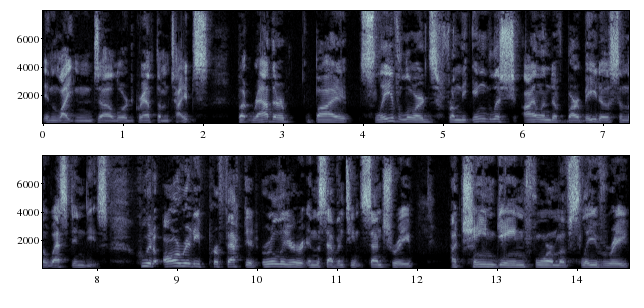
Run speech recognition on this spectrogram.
enlightened uh, Lord Grantham types, but rather by slave lords from the English island of Barbados in the West Indies, who had already perfected earlier in the 17th century a chain gain form of slavery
